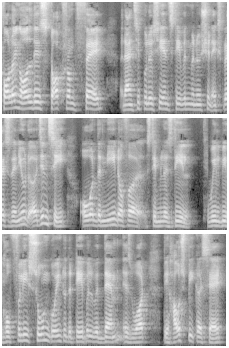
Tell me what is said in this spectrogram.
following all this talk from Fed, Nancy Pelosi and Steven Mnuchin expressed renewed urgency over the need of a stimulus deal. We'll be hopefully soon going to the table with them, is what the House Speaker said.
